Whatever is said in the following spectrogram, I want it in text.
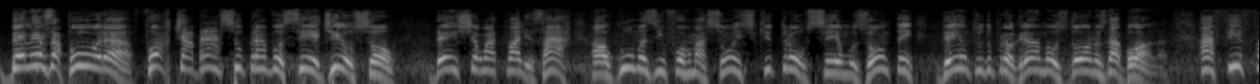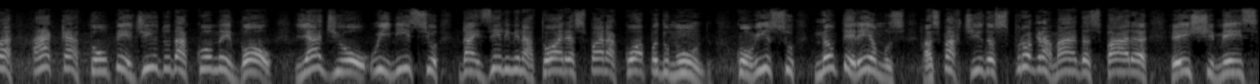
Beleza pura! Forte abraço para você, Dilson. Deixa eu atualizar algumas informações que trouxemos ontem dentro do programa Os Donos da Bola. A FIFA acatou o pedido da Comembol e adiou o início das eliminatórias para a Copa do Mundo. Com isso, não teremos as partidas programadas para este mês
